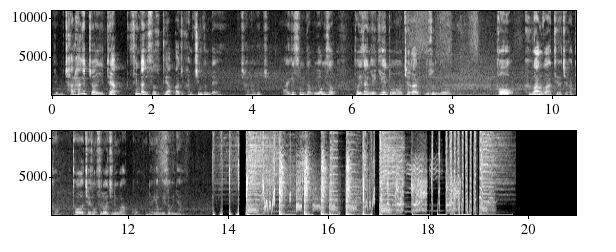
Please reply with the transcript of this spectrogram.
이제 뭐 잘 하겠죠. 이 대학 생각 있어서 대학까지 간 친구인데 잘 하겠죠. 알겠습니다. 뭐 여기서 더 이상 얘기해도 제가 무슨 뭐 더 그거 한 것 같아요. 제가 더 더 죄송스러워지는 것 같고 그냥 여기서 그냥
